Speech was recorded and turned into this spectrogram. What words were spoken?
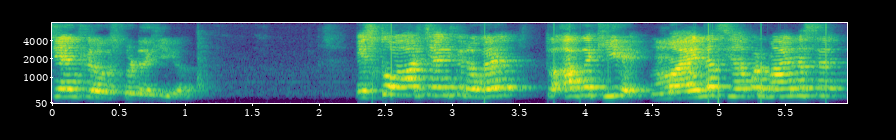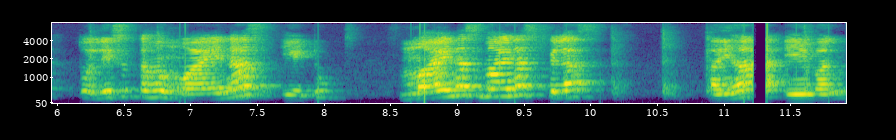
चेंज करोगे उसको देखिएगा। इसको और चेंज करोगे तो अब देखिए माइनस यहाँ पर माइनस है तो लिख सकता हूँ minus a two minus minus plus और यहाँ ए वन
